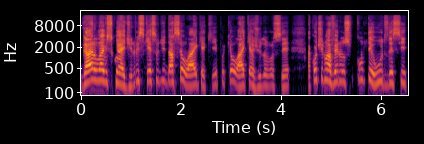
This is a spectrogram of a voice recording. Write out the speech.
Galera Live Squad, não esqueçam de dar seu like aqui, porque o like ajuda você a continuar vendo os conteúdos desse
